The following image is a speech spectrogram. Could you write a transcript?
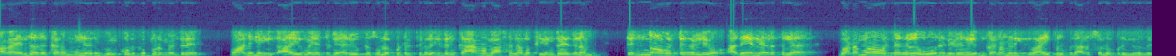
ஆராய்ந்து அதற்கான முன்னறிவுகள் கொடுக்கப்படும் என்று வானிலை ஆய்வு மையத்துடைய அறிவிப்பு சொல்லப்பட்டிருக்கிறது. இதன் காரணமாக நமக்கு இன்றைய தினம் தென் மாவட்டங்களிலும் அதே நேரத்தில் வட மாவட்டங்களில் ஓரிரு இடங்களிலும் கனமழைக்கு வாய்ப்பு இருப்பதாக சொல்லப்படுகிறது.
